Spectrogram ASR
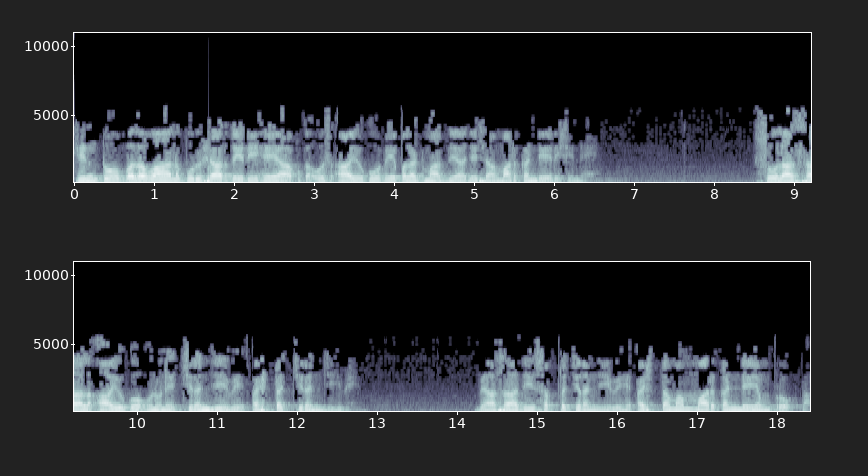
किंतु बलवान पुरुषार्थ यदि है आपका, उस आयु को भी पलट मार दिया, जैसा मार्कंडेय ऋषि ने सोलह साल आयु को उन्होंने चिरंजीवी अष्ट चिरंजीवी व्यासादि सप्त चिरंजीवी है अष्टमम मार्कंडेयम प्रोक्तम।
